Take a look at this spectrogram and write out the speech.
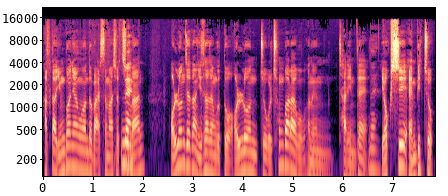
아, 까 윤건영 의원도 말씀하셨지만 네. 언론재단 이사장도 또 언론 쪽을 총괄하고 하는 자리인데 네. 역시 MB 쪽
